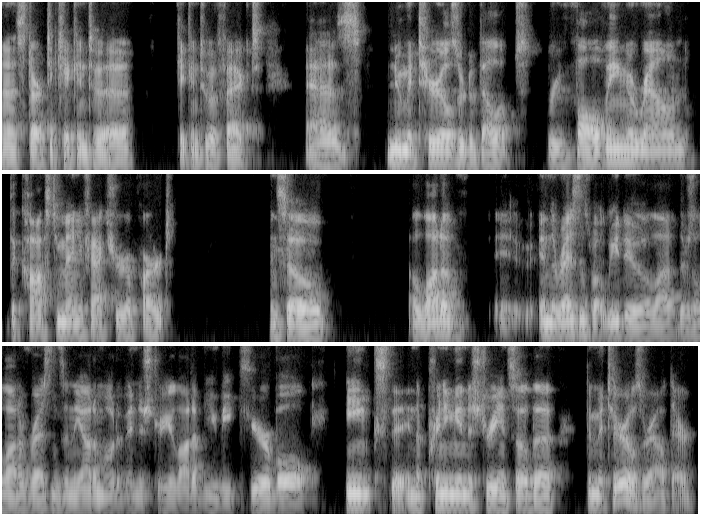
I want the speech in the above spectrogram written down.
uh, start to kick into kick into effect as new materials are developed revolving around the cost to manufacture a part. And so a lot of in the resins what we do a lot there's a lot of resins in the automotive industry a lot of uv curable inks that in the printing industry and so the the materials are out there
